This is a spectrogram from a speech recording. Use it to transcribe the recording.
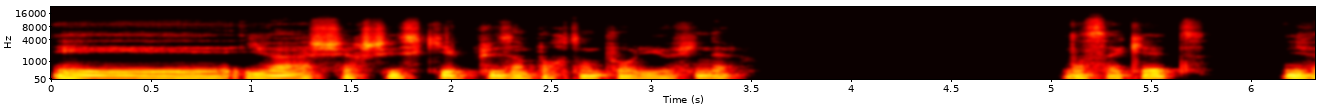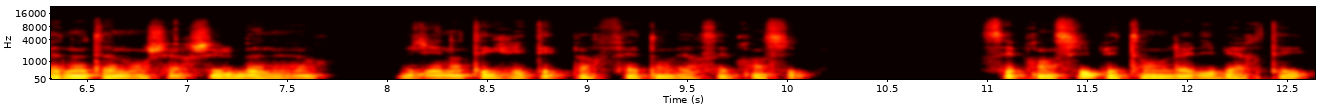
et il va chercher ce qui est le plus important pour lui au final. Dans sa quête, il va notamment chercher le bonheur via une intégrité parfaite envers ses principes. Ses principes étant la liberté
